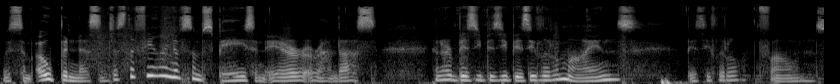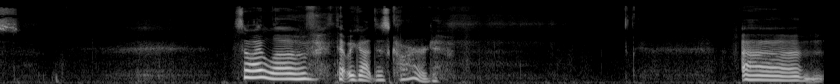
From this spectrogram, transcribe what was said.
with some openness and just the feeling of some space and air around us and our busy busy busy little minds busy little phones. So i love that we got this card. Um,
